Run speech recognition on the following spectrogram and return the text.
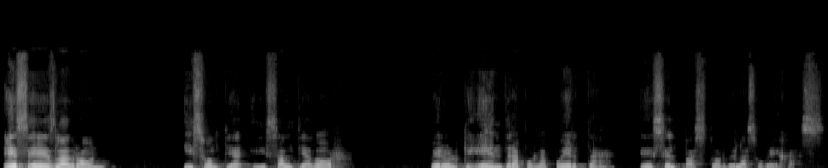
ese es ladrón y, y salteador. Pero el que entra por la puerta es el pastor de las ovejas.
